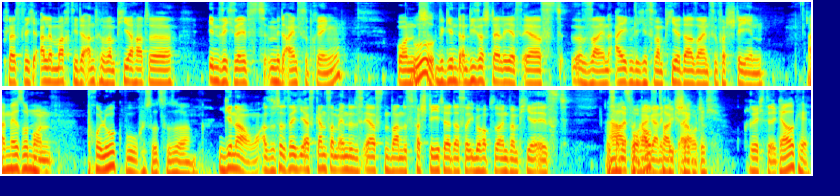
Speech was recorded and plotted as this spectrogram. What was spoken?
plötzlich alle Macht, die der andere Vampir hatte, in sich selbst mit einzubringen. und Uh. beginnt an dieser Stelle jetzt erst sein eigentliches Vampir-Dasein zu verstehen. Aber mehr so ein Und Prologbuch sozusagen. genau, also tatsächlich erst ganz am Ende des ersten Bandes versteht er, dass er überhaupt so ein Vampir ist. Das hat er Ah, so vorher gar nicht durchschaut. eigentlich. Richtig. Ja, okay.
